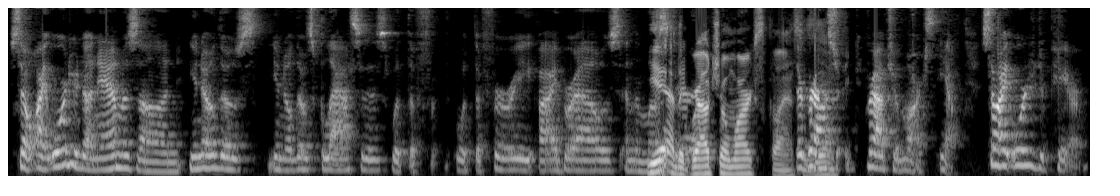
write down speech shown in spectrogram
So I ordered on Amazon, you know those, you know those glasses with the with the furry eyebrows and the mustache. Yeah, the Groucho Marx glasses. The Groucho, yeah. Groucho Marx, yeah. So I ordered a pair,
